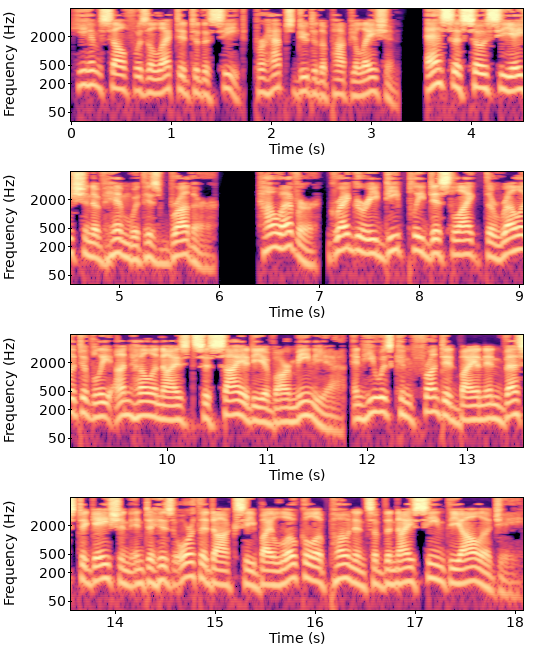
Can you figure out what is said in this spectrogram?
he himself was elected to the seat, perhaps due to the population's association of him with his brother. However, Gregory deeply disliked the relatively unhellenized society of Armenia, and he was confronted by an investigation into his orthodoxy by local opponents of the Nicene theology.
